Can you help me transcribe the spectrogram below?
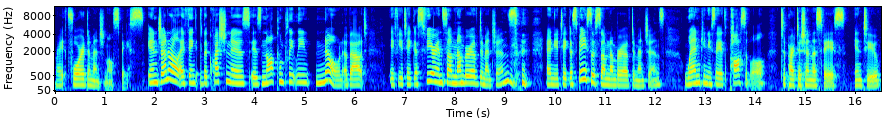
right? Four-dimensional space. In general, I think the question is, is not completely known about if you take a sphere in some number of dimensions and you take a space of some number of dimensions, when can you say it's possible to partition the space into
